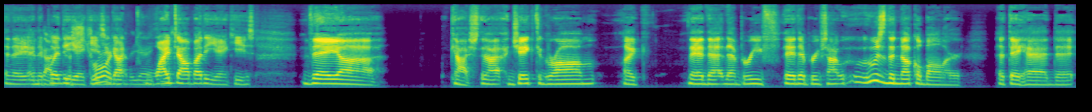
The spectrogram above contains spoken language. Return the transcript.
and they and, and they played the Yankees and got Yankees. wiped out by the Yankees. They, uh gosh, the, uh, Jake Degrom, like they had that that brief, they had that brief time. Who, was the knuckleballer that they had that,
